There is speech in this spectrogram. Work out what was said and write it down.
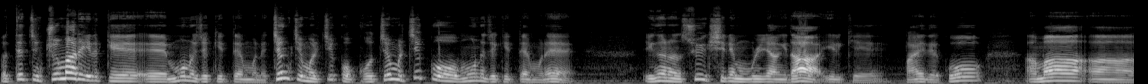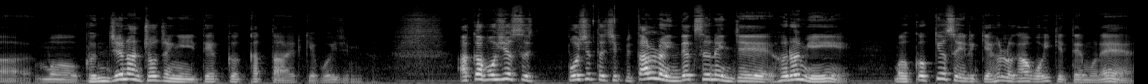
어쨌든 주말에 이렇게 에, 무너졌기 때문에 정점을 찍고 고점을 찍고 무너졌기 때문에 이거는 수익 실현 물량이다 이렇게 봐야 되고 아마 아, 뭐 건전한 조정이 될 것 같다 이렇게 보여집니다. 아까 보셨 보셨다시피 달러 인덱스는 이제 흐름이 뭐 꺾여서 이렇게 흘러가고 있기 때문에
